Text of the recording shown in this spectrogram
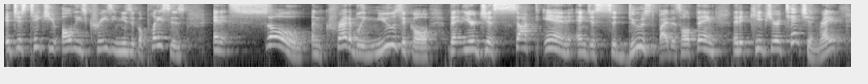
It just takes you all these crazy musical places and it's so incredibly musical that you're just sucked in and just seduced by this whole thing that it keeps your attention, right?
